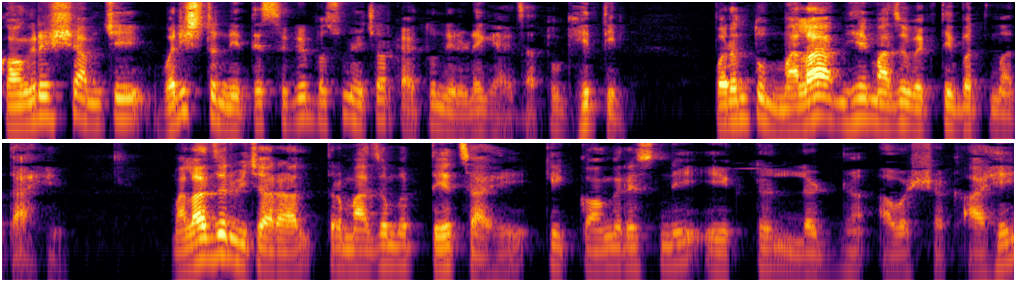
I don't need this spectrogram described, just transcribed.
काँग्रेसचे आमचे वरिष्ठ नेते सगळे बसून याच्यावर काय तो निर्णय घ्यायचा तो घेतील. परंतु मला हे माझं व्यक्तिगत मत आहे. मला जर विचाराल तर माझं मत तेच आहे की काँग्रेसने एकटं लढणं आवश्यक आहे.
